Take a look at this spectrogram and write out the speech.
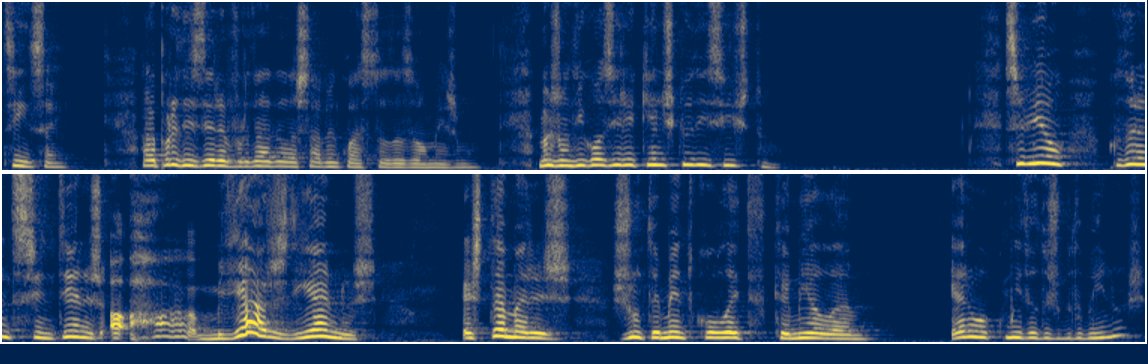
Sim, sim. Ah, para dizer a verdade, elas sabem quase todas ao mesmo. Mas não digo aos iraquianos que eu disse isto. Sabiam que durante centenas, oh, oh, milhares de anos, as tâmaras, juntamente com o leite de camela, eram a comida dos beduínos?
